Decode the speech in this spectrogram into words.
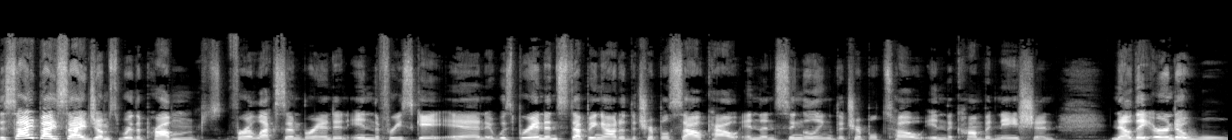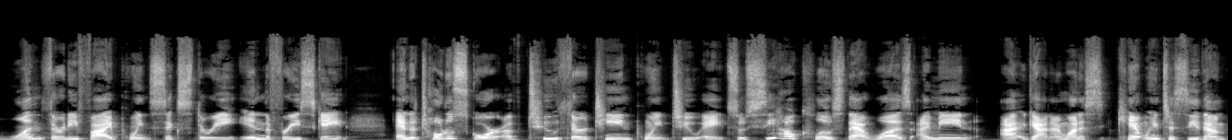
The side by side jumps were the problems for Alexa and Brandon in the free skate, and it was Brandon stepping out of the triple Salchow and then singling the triple toe in the combination. Now they earned a 135.63 in the free skate and a total score of 213.28. So see how close that was? I mean, I, again, I want to can't wait to see them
